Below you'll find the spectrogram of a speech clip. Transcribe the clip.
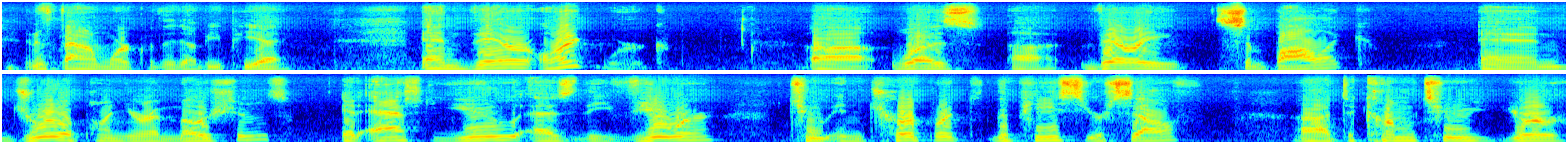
and who found work with the WPA. And their artwork uh, was uh, very symbolic and drew upon your emotions. It asked you as the viewer to interpret the piece yourself, uh, to come to your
